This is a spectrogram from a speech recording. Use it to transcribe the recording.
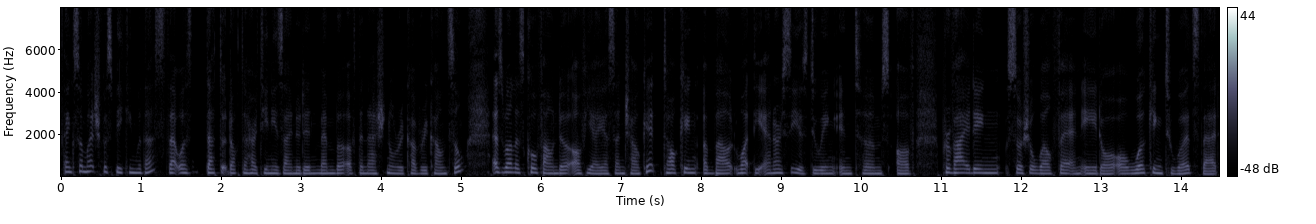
Thanks so much for speaking with us. That was Datuk Dr. Hartini Zainuddin, member of the National Recovery Council, as well as co-founder of Yayasan Chowkit, talking about what the NRC is doing in terms of providing social welfare and aid or, or working towards that.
